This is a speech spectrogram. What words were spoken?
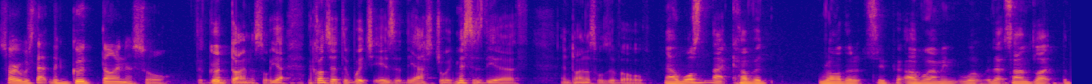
Sorry, was that the good dinosaur? The Good Dinosaur, yeah. The concept of which is that the asteroid misses the Earth and dinosaurs evolve. Now, wasn't that covered rather super? Oh, well, I mean, well, that sounds like the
